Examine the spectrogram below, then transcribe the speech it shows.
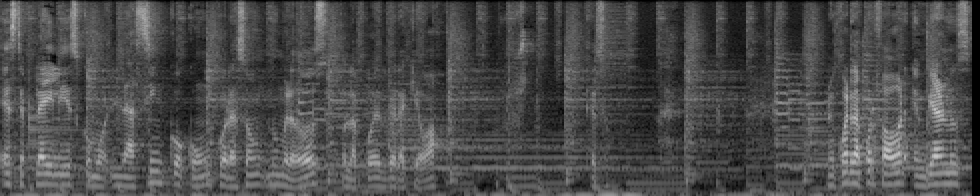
este playlist como las 5 con un corazón número 2, o la puedes ver aquí abajo. Eso. Recuerda por favor enviarnos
